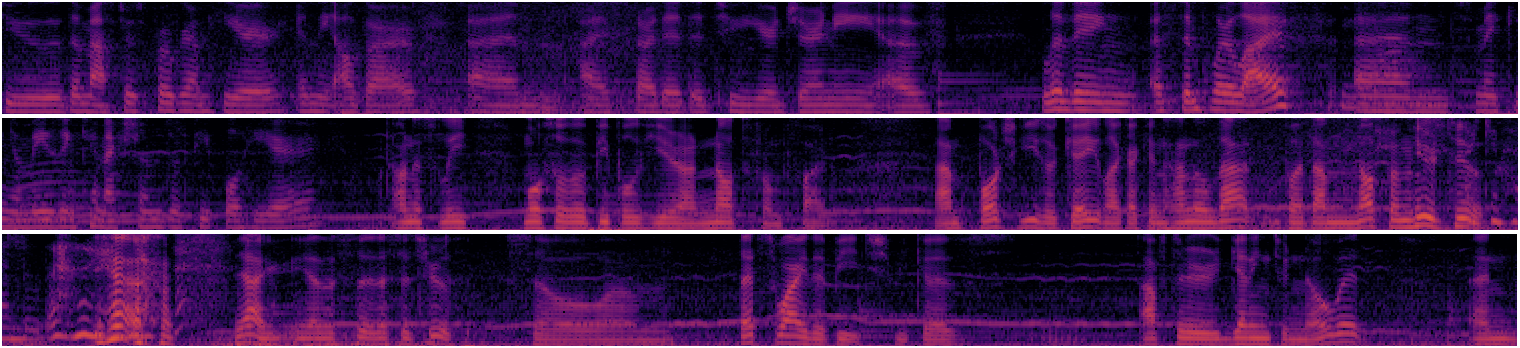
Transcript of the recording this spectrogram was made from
to the master's program here in the Algarve and I started a two year journey of living a simpler life and making amazing connections with people here. Honestly, most of the people here are not from Faro. I'm Portuguese, okay, like I can handle that, but I'm not from here too. I can handle that. yeah, yeah, yeah. That's that's the truth. So um, that's why the beach, because after getting to know it and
